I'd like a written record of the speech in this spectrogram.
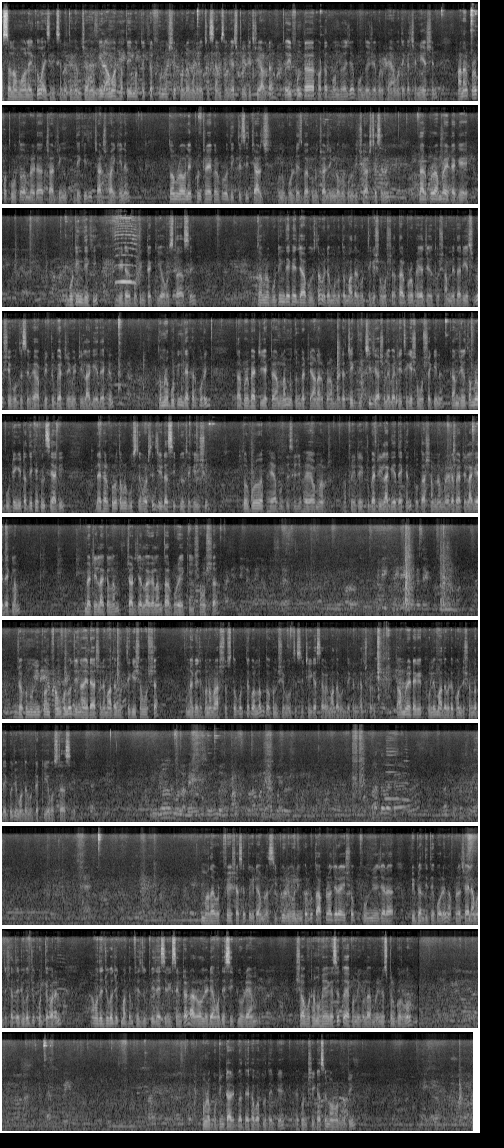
আসসালামু আলাইকুম আইসিনিক সেন্টার থেকে আমি জাহাঙ্গীর। আমার হাতে এই মাত্র একটা ফোন আসছে, ফোনটার মডেল হচ্ছে Samsung S twenty three ultra তো এই ফোনটা হঠাৎ বন্ধ হয়ে যায়, বন্ধ হয়ে যাওয়ার পর ভাই আমাদের কাছে নিয়ে আসেন। আনার পর প্রথমত আমরা এটা চার্জিং দেখি যে চার্জ হয় কি না তো আমরা অনেকক্ষণ ট্রাই করার পরও দেখতেছি চার্জ কোনো ভোল্টেজ বা কোনো চার্জিং লোগো কোনো কিছু আসতেছে না। তারপর আমরা এটাকে বুটিং দেখি যে এটার বুটিংটা কী অবস্থা আছে। তো আমরা বুটিং দেখে যা বুঝলাম, এটা মূলত মাদারবোর্ড থেকে সমস্যা। তারপর ভাইয়া যেহেতু সামনে দাঁড়িয়েছিল সে বলতেছে ভাই আপনি একটু ব্যাটারি ব্যাটারি লাগিয়ে দেখেন। তো আমরা বুটিং দেখার পরেই তারপরে ব্যাটারি একটা আনলাম, নতুন ব্যাটারি আনার পর আমরা এটা চেক দিচ্ছি যে আসলে ব্যাটারি থেকে সমস্যা কিনা। কারণ যেহেতু আমরা বুটিং এটা দেখে ফেলছি আগেই, দেখার পরেও তো আমরা বুঝতে পারছি যে এটা সিপিও থেকে ইস্যু তারপরে ভাইয়া বলতেছে যে, ভাইয়া, আমার, আপনি এটা একটু ব্যাটারি লাগিয়ে দেখেন। তো তার সামনে আমরা এটা ব্যাটারি লাগিয়ে দেখলাম। ব্যাটারি লাগালাম চার্জার লাগালাম, তারপরে একই সমস্যা? যখন উনি কনফার্ম হলো যে না, এটা আসলে মাদারবোর্ড থেকেই সমস্যা ওনাকে যখন আমরা আশ্বস্ত করতে পারলাম, তখন সে বলতেছে, ঠিক আছে, আবার মাদারবোর্ড দেখেন, কাজ করেন। তো আমরা এটাকে খুলে মাদারবোর্ডের কন্ডিশনটা দেখব যে মাদারবোর্ডটা কী অবস্থা আছে। মাদারবোর্ড ফ্রেশ আছে, তো এটা আমরা সিপিও রিভোলিং করব। তো আপনারা যারা এসব ফোন নিয়ে যারা বিভ্রান্তিতে পড়েন, আপনারা চাইলে আমাদের সাথে যোগাযোগ করতে পারেন। আমাদের যোগাযোগ মাধ্যম ফেসবুক পেজ আইসিভিক সেন্টার আর অলরেডি আমাদের সিপিও র্যাম সব ওঠানো হয়ে গেছে, তো এখন এগুলো আমরা ইনস্টল করব। আমরা বুটিংটা আরেকবার দেখাবো আপনাদেরকে। এখন ঠিক আছে নর্মাল বুটিং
